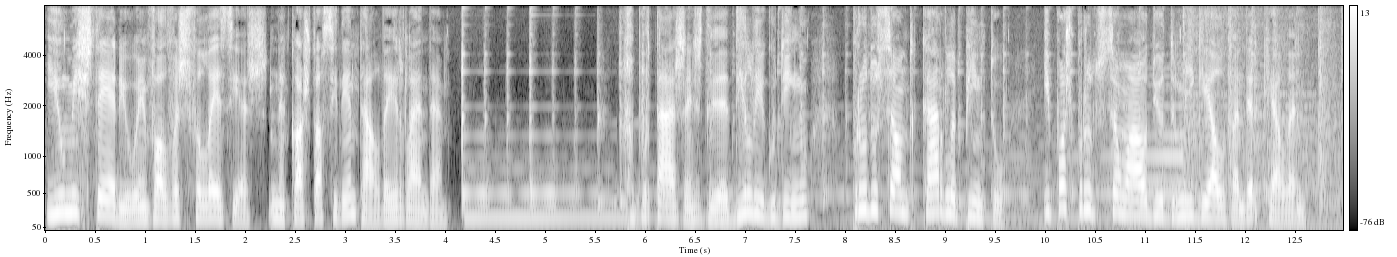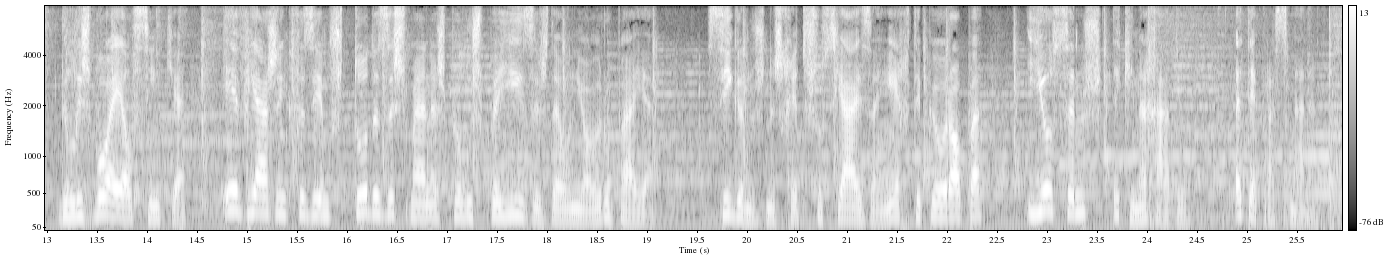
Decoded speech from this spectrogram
e o mistério envolve as falésias na costa ocidental da Irlanda. Reportagens de Adília Godinho, produção de Carla Pinto e pós-produção áudio de Miguel van der Kellen. De Lisboa a Helsínquia, é a viagem que fazemos todas as semanas pelos países da União Europeia. Siga-nos nas redes sociais em RTP Europa e ouça-nos aqui na rádio. Até para a semana.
